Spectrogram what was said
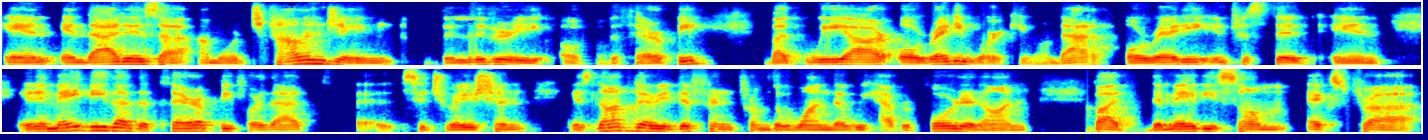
And, and that is a, a more challenging delivery of the therapy but we are already working on that already interested in and it may be that the therapy for that uh, situation is not very different from the one that we have reported on but there may be some extra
